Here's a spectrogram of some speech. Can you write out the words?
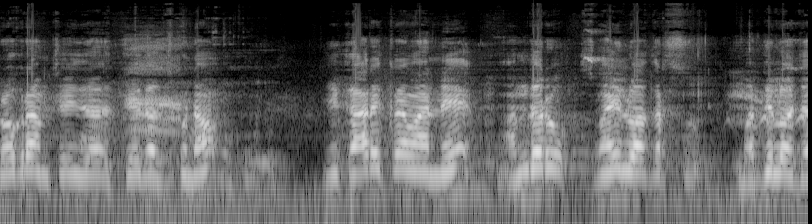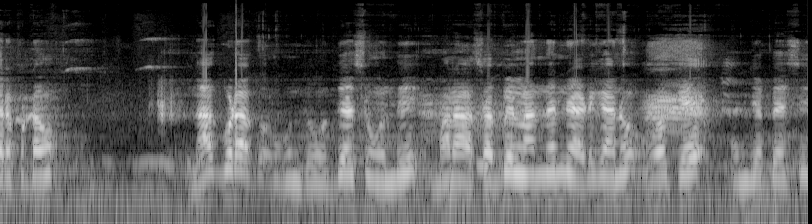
ప్రోగ్రాం చేయ చేయదలుచుకున్నాం. ఈ కార్యక్రమాన్ని అందరూ స్మైల్ వాకర్స్ మధ్యలో జరపడం నాకు కూడా కొంచెం ఉద్దేశం ఉంది. మన సభ్యులందరినీ అడిగాను. ఓకే అని చెప్పేసి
